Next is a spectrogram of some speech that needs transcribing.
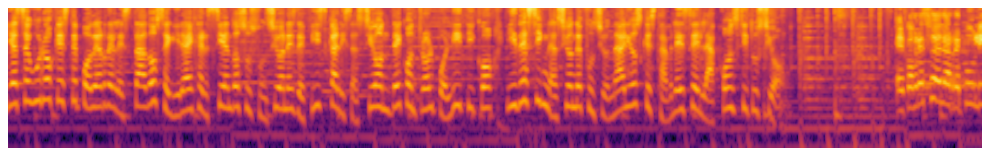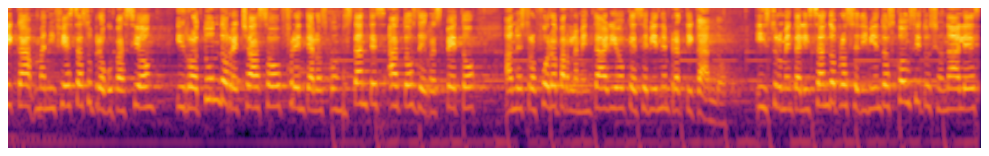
y aseguró que este poder del Estado seguirá ejerciendo sus funciones de fiscalización, de control político y designación de funcionarios que establece la Constitución. El Congreso de la República manifiesta su preocupación y rotundo rechazo frente a los constantes actos de irrespeto a nuestro fuero parlamentario que se vienen practicando instrumentalizando procedimientos constitucionales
